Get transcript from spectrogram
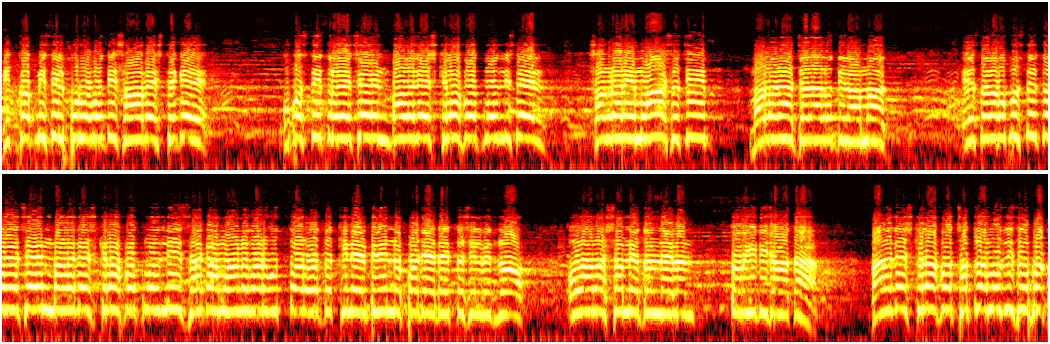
বিক্ষোভ মিছিল পূর্ববর্তী সমাবেশ থেকে উপস্থিত রয়েছেন বাংলাদেশ খেলাফত মজলিসের সংগ্রামী মহাসচিব মাওলানা জালাল উদ্দিন আহমদ। এছাড়া উপস্থিত রয়েছেন বাংলাদেশ খেলাফত মজলিস, ঢাকা মহানগর, উত্তর ও দক্ষিণের বিভিন্ন পর্যায়ে দায়িত্বশীল বৃন্দ ও আমার সামনে দণ্ডায়মান তৌহিদি জনতা। বাংলাদেশ খেলাফত ছাত্র মজলিসের পক্ষ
